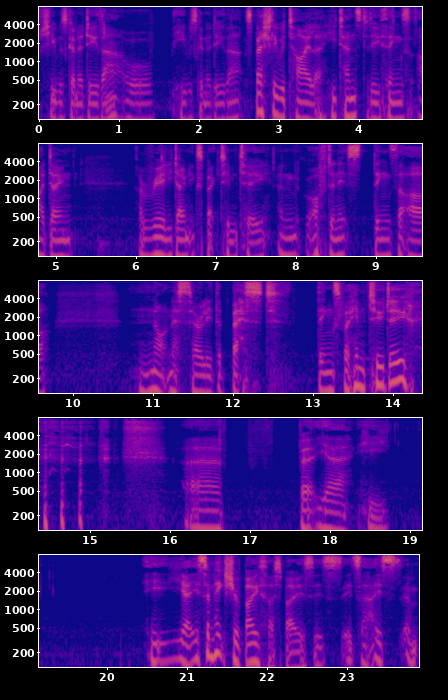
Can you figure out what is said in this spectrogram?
she was going to do that or he was going to do that. Especially with Tyler, he tends to do things I don't, I really don't expect him to, and often it's things that are not necessarily the best things for him to do. uh, but yeah, he. he- Yeah, it's a mixture of both, I suppose. It's it's a, it's um,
